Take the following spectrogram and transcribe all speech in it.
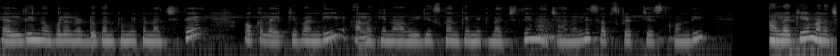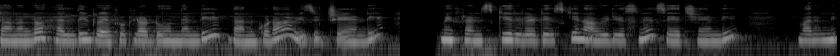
హెల్దీ నువ్వుల లడ్డు కనుక మీకు నచ్చితే ఒక లైక్ ఇవ్వండి. అలాగే నా వీడియోస్ కనుక మీకు నచ్చితే నా ఛానల్ని సబ్స్క్రైబ్ చేసుకోండి. అలాగే మన ఛానల్లో హెల్తీ డ్రై ఫ్రూట్ లడ్డు ఉందండి. దాన్ని కూడా విజిట్ చేయండి. మీ ఫ్రెండ్స్కి రిలేటివ్స్కి నా వీడియోస్ని షేర్ చేయండి. మరిన్ని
